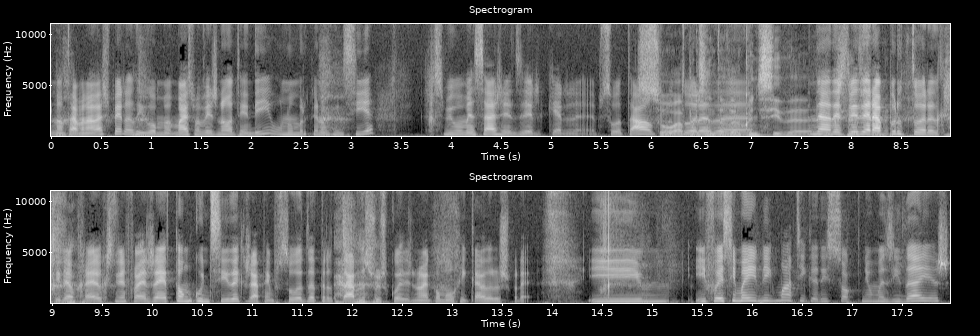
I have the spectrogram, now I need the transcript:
Não estava nada à espera. Ligou mais uma vez, não atendi, um número que eu não conhecia recebi uma mensagem a dizer que era a pessoa tal. Sou a apresentadora da... conhecida. Não, desta vez era a produtora de Cristina Ferreira. Cristina Ferreira já é tão conhecida que já tem pessoas a tratar das suas coisas, não é como o Ricardo Aruz Pereira. E, e foi assim meio enigmática. Disse só que tinha umas ideias.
